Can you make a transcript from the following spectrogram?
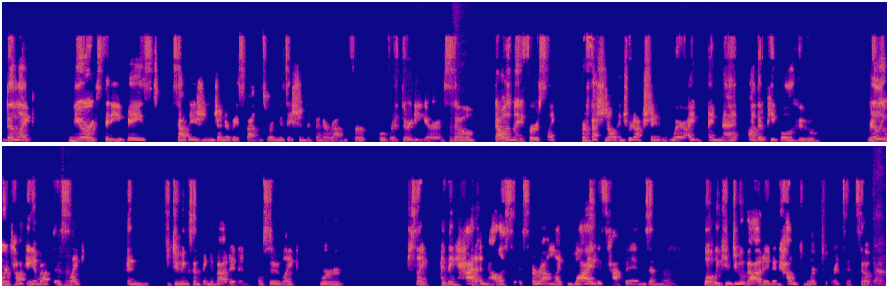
the like New York City based South Asian gender based violence organization that's been around for over 30 years. Mm-hmm. So that was my first like professional introduction where I, I met other people who really were talking about this, mm-hmm. like, and doing something about it. And also like were just like, I think had analysis around like why this happens and mm. what we can do about it and how we can work towards it. So, yeah.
